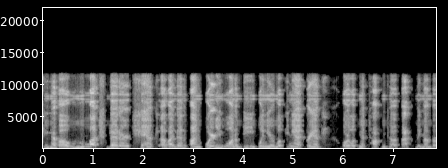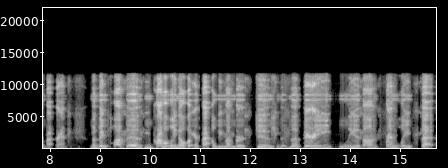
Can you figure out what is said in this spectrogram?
you have a much better chance of identifying where you want to be when you're looking at grants or looking at talking to a faculty member about grants. The big plus is you probably know what your faculty members do. So this is a very liaison-friendly set.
